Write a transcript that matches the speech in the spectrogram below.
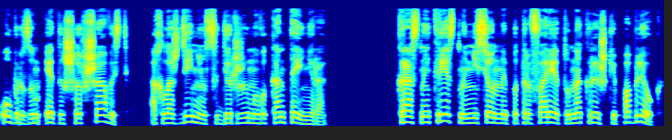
образом эта шершавость охлаждению содержимого контейнера. Красный крест, нанесенный по трафарету на крышке, поблек,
